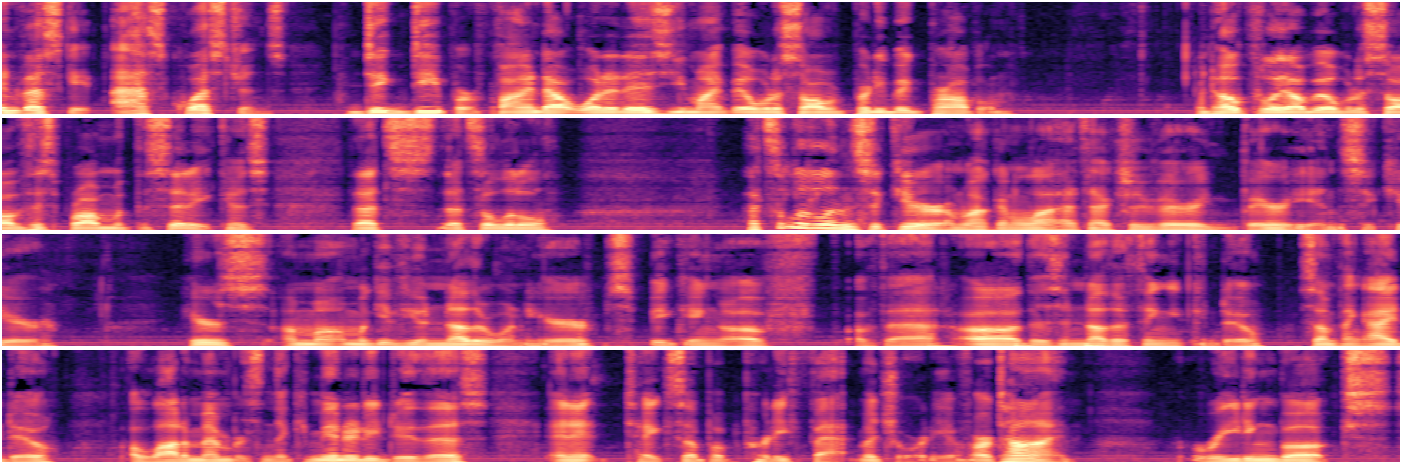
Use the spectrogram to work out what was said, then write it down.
Investigate. Ask questions dig deeper, find out what it is, you might be able to solve a pretty big problem. And hopefully I'll be able to solve this problem with the city cuz that's that's a little that's a little insecure, I'm not going to lie. That's actually very very insecure. Here's I'm I'm going to give you another one here speaking of of that. Uh there's another thing you can do, something I do. A lot of members in the community do this, and it takes up a pretty fat majority of our time. Reading books.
